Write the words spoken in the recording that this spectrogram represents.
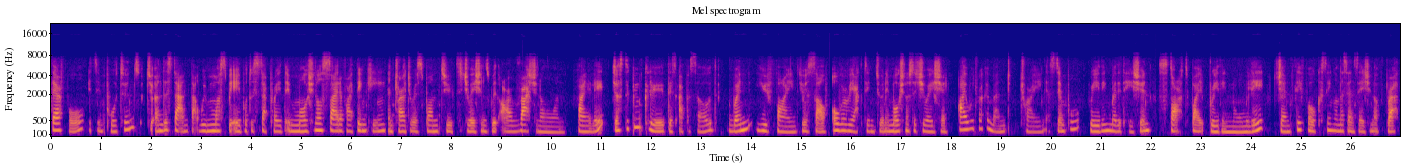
Therefore, it's important to understand that we must be able to separate the emotional side of our thinking and try to respond to situations with our rational one. Finally, just to conclude this episode, when you find yourself overreacting to an emotional situation, I would recommend trying a simple breathing meditation. Start by breathing normally, gently focusing on the sensation of breath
